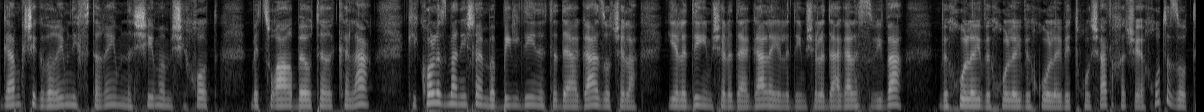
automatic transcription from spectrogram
גם כשגברים נפטרים, נשים ממשיכות בצורה הרבה יותר קלה, כי כל הזמן יש להם בבילדין את הדאגה הזאת של הילדים, של הדאגה לילדים, של הדאגה לסביבה, וכולי וכולי וכולי, ותחושת השייכות הזאת,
